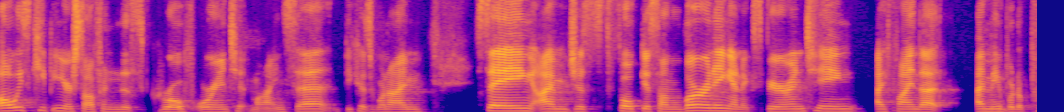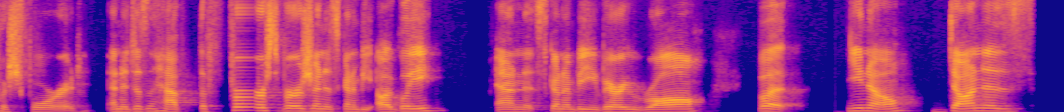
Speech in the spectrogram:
always keeping yourself in this growth oriented mindset because when i'm saying i'm just focused on learning and experimenting i find that i'm able to push forward. And it doesn't have the first version is going to be ugly and it's going to be very raw but you know done is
